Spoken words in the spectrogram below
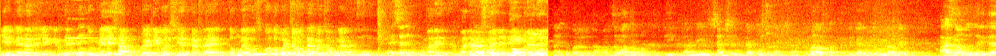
ये मेरा रिलेटिव है तो मेरे साथ टेबल शेयर करता है तो मैं उसको तो बचाऊँगा बचाऊँगा ऐसा नाही. हमारे हमारे पहले भी नाही तर बरं होतं आम्हाला जमा करावं लागतं ती कारण ते सँक्शन त्या पोस्टला आमच्या भरावंच लागतं ते काय रद्द होणार नाही आज ना उद्या जरी त्या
